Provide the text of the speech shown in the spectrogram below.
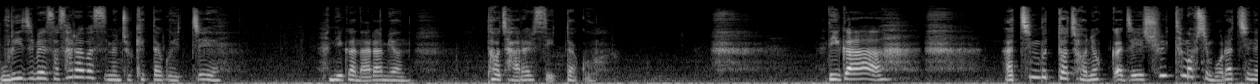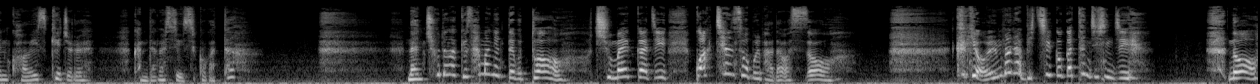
우리 집에서 살아봤으면 좋겠다고 했지. 네가 나라면 더 잘할 수 있다고. 네가 아침부터 저녁까지 쉴 틈 없이 몰아치는 과외 스케줄을 감당할 수 있을 것 같아? 난 초등학교 3학년 때부터 주말까지 꽉 찬 수업을 받아왔어. 그게 얼마나 미칠 것 같은 짓인지 너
